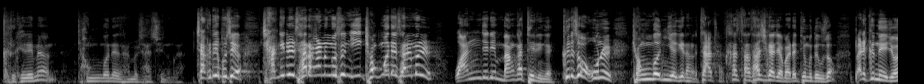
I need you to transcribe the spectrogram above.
그렇게 되면 경건의 삶을 살 수 있는 거야. 자, 그래 보세요. 자기를 사랑하는 것은 이 경건의 삶을 완전히 망가뜨리는 거야. 그래서 오늘 경건 이야기를 하는 거야. 자, 자, 다시 가자 말이야. 디모데후서 빨리 끝내죠.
